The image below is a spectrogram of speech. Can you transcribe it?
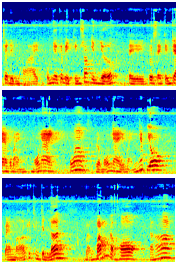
trên điện thoại cũng như cái việc kiểm soát dinh dưỡng thì tôi sẽ kiểm tra của bạn mỗi ngày đúng không? Rồi mỗi ngày bạn nhấp vô bạn mở cái chương trình lên bạn bấm đồng hồ đó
